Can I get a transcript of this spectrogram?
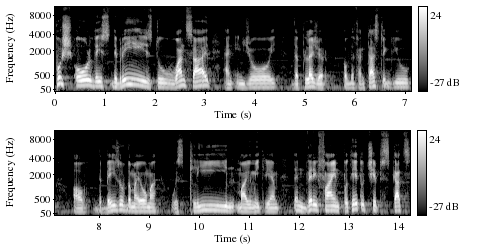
Push all this debris to one side and enjoy the pleasure of the fantastic view of the base of the myoma with clean myometrium, then very fine potato chips cuts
